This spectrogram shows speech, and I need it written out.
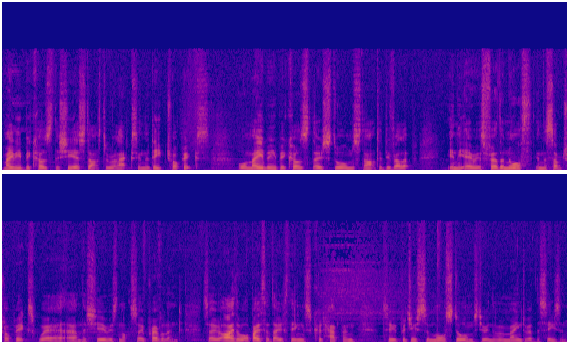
maybe because the shear starts to relax in the deep tropics, or maybe because those storms start to develop in the areas further north in the subtropics where um, the shear is not so prevalent. So either or both of those things could happen to produce some more storms during the remainder of the season.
